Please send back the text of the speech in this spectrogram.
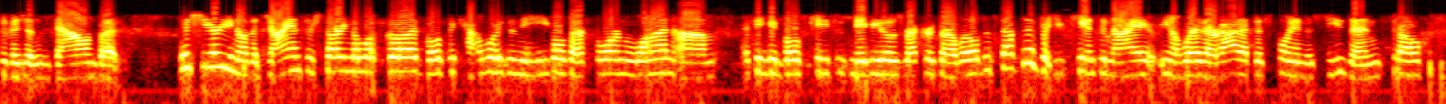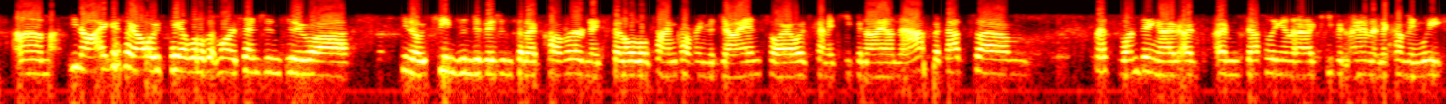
division's down, but this year, you know, the Giants are starting to look good. Both the Cowboys and the Eagles are four and one. Um, I think in both cases, maybe those records are a little deceptive, but you can't deny, you know, where they're at at this point in the season. So, um, you know, I guess I always pay a little bit more attention to, uh, you know, teams and divisions that I've covered, and I spent a little time covering the Giants, so I always kind of keep an eye on that. But that's um, that's one thing I, I I'm definitely gonna keep an eye on in the coming weeks.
